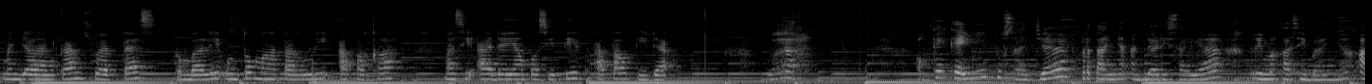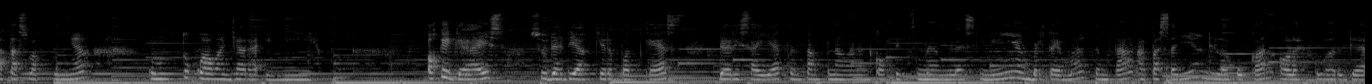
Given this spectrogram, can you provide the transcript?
menjalankan swab test kembali untuk mengetahui apakah masih ada yang positif atau tidak? Wah, oke kayaknya itu saja pertanyaan dari saya. Terima kasih banyak atas waktunya untuk wawancara ini. Oke guys, sudah di akhir podcast dari saya tentang penanganan COVID-19 ini yang bertema tentang apa saja yang dilakukan oleh keluarga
